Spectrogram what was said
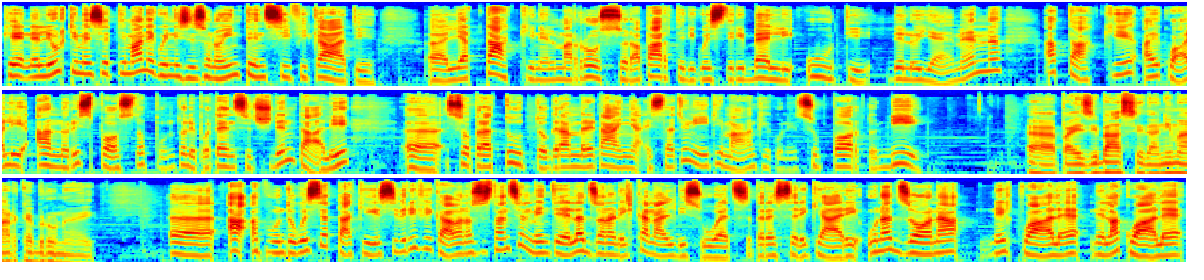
Che nelle ultime settimane quindi si sono intensificati eh, gli attacchi nel Mar Rosso da parte di questi ribelli Houthi dello Yemen, attacchi ai quali hanno risposto appunto le potenze occidentali, eh, soprattutto Gran Bretagna e Stati Uniti, ma anche con il supporto di Eh, Paesi Bassi, Danimarca e Brunei. eh, a appunto questi attacchi che si verificavano sostanzialmente nella zona del canale di Suez, per essere chiari, una zona nel quale, nella quale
